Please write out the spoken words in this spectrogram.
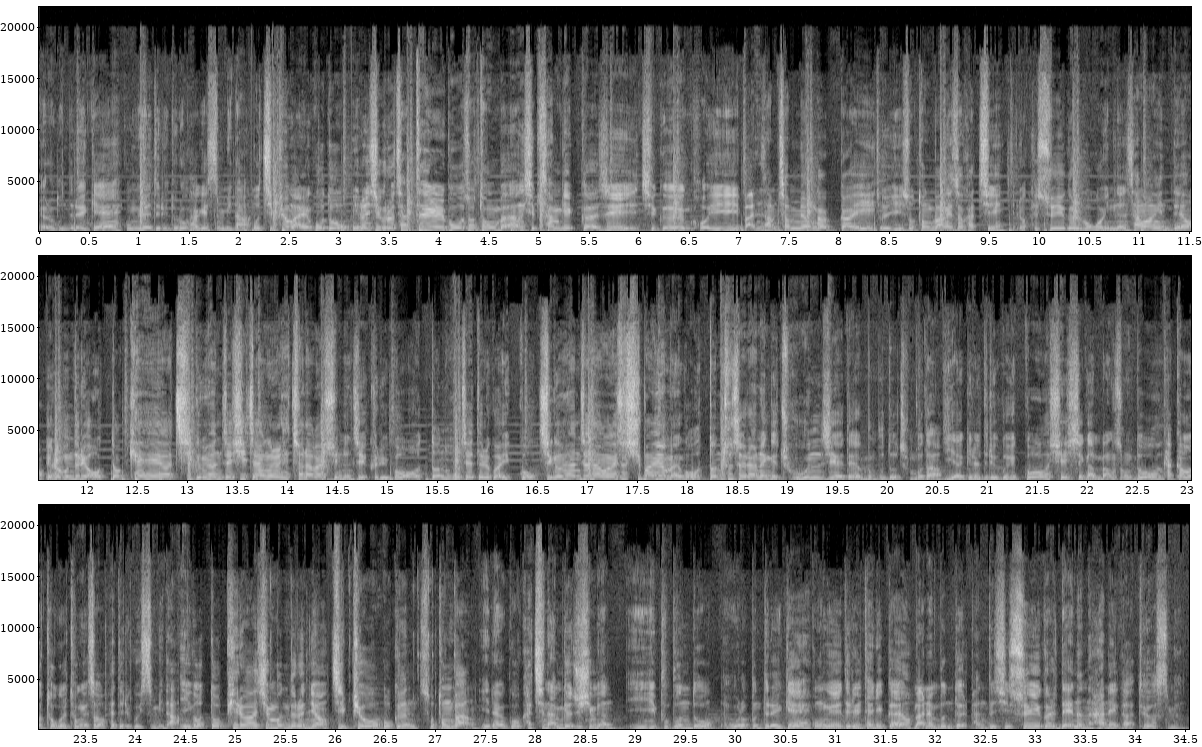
여러분들에게 공유해드리도록 하겠습니다. 뭐 지표 말고도 이런 식으로 차트일보 소통방 13기까지 지금 거의 13,000명 가까이 저희 소통방에서 같이 이렇게 수익을 보고 있는 상황인데요. 여러분들이 어떻게 해야 지금 현재 시장을 헤쳐나갈 수 있는지 그리고 어떤 호재들과 있고 지금 현재 상황에서 시바이오 말고 어떤 투자를 하는 게 좋은지에 대한 부분도 전부 다 이야기를 드리고 있고 실시간 방송도 카카오톡을 통해서 해드리고 있습니다. 이것도 필요하신 분들은요 지표 혹은 소통방이라고 같이 남겨주시면 이 부분도 여러분들에게 공유해 드릴 테니까요 많은 분들 반드시 수익을 내는 한 해가 되었으면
